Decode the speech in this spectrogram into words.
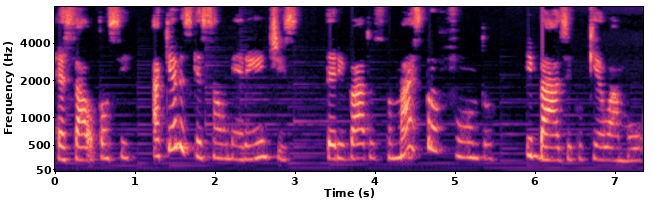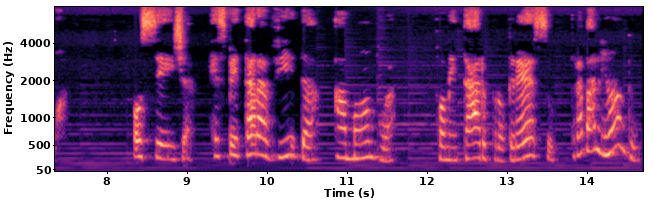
Ressaltam-se aqueles que são inerentes, derivados do mais profundo e básico que é o amor. ou seja, respeitar a vida amando-a, fomentar o progresso trabalhando,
